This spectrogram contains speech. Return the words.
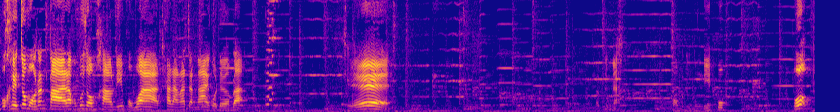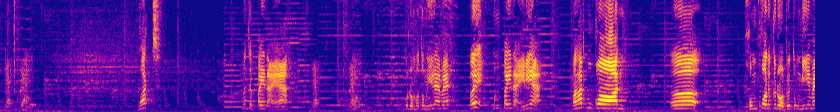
โอเคเจ้าหมอนั่นตายแล้วคุณผู้ชมคราวนี้ผมว่าท่าทางน่าจะง่ายกว่าเดิมละ แป๊บนึงนะ พอมาถึงตรงนี้ปุ๊บ โอ้ what มันจะไปไหนอะกระโดดมาตรงนี้ได้ไหมเฮ้ย มึงไปไหนเนี่ย มารับกูก่อน เออ ผมควรกระโดดไปตรงนี้ไหม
